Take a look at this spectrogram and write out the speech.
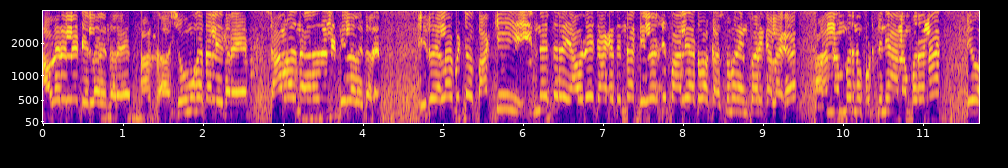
ಹಾವೇರಿಯಲ್ಲಿ ಡೀಲರ್ ಇದ್ದಾರೆ. ಶಿವಮೊಗ್ಗದಲ್ಲಿ ಇದ್ದಾರೆ. ಚಾಮರಾಜನಗರದಲ್ಲಿ ಡೀಲರ್ ಇದ್ದಾರೆ. ಇದು ಎಲ್ಲ ಬಿಟ್ಟು ಬಾಕಿ ಇನ್ನಿತರ ಯಾವುದೇ ಜಾಗದಿಂದ ಡೀಲರ್ಶಿಪ್ ಆಗಲಿ ಅಥವಾ ಕಸ್ಟಮರ್ ಎನ್ಕ್ವೈರಿ ಕಾಲಾಗ ನನ್ನ ನಂಬರ್ನ ಕೊಡ್ತೀನಿ. ಆ ನಂಬರನ್ನ ನೀವು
